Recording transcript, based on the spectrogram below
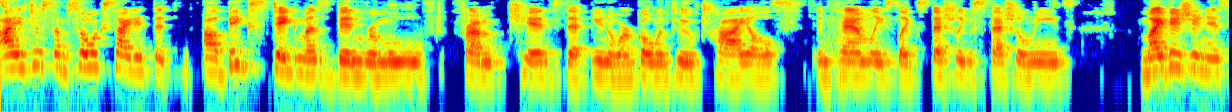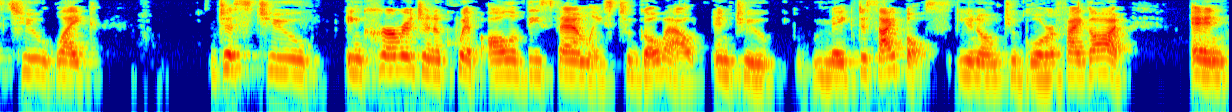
I just I'm so excited that a big stigma's been removed from kids that you know are going through trials in families like especially with special needs. My vision is to like just to encourage and equip all of these families to go out and to make disciples, you know, to glorify God. And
